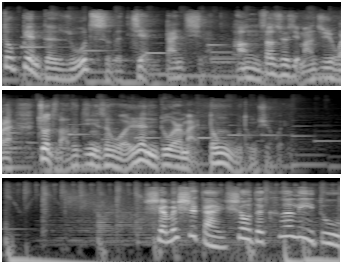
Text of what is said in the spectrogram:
都变得如此的简单起来？好，稍事休息，马上继续回来。作者打通经济生活任督二脉东吴同学会。什么是感受的颗粒度？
